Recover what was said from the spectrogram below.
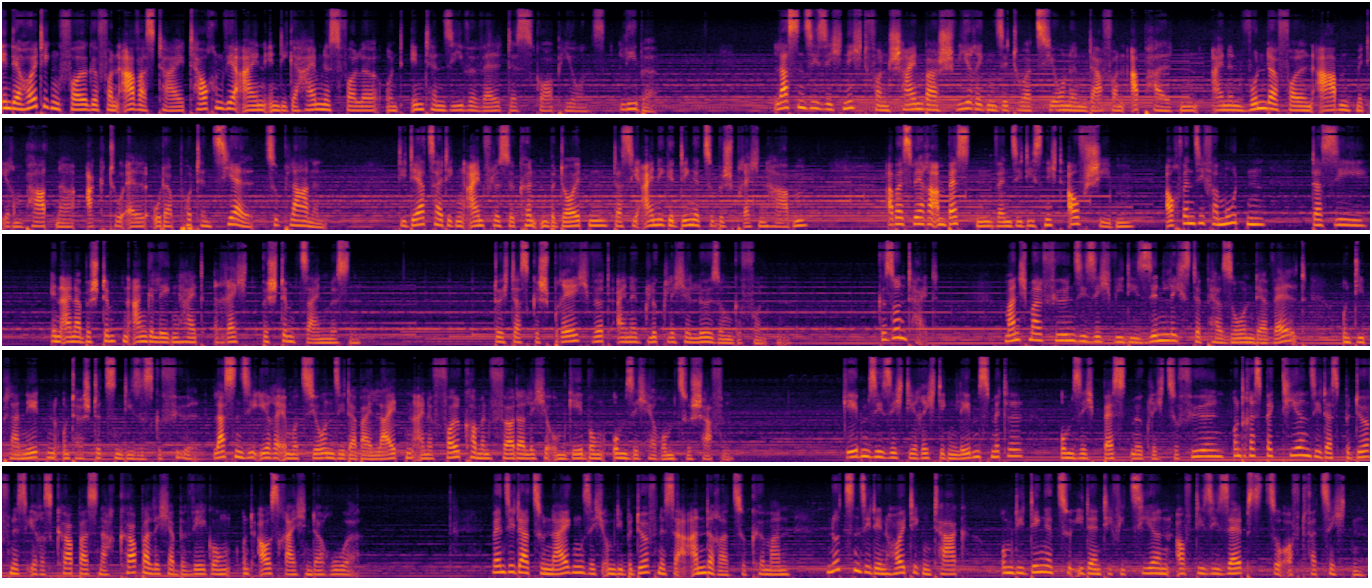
In der heutigen Folge von Avastai tauchen wir ein in die geheimnisvolle und intensive Welt des Skorpions, Liebe. Lassen Sie sich nicht von scheinbar schwierigen Situationen davon abhalten, einen wundervollen Abend mit Ihrem Partner aktuell oder potenziell zu planen. Die derzeitigen Einflüsse könnten bedeuten, dass Sie einige Dinge zu besprechen haben, aber es wäre am besten, wenn Sie dies nicht aufschieben, auch wenn Sie vermuten, dass Sie in einer bestimmten Angelegenheit recht bestimmt sein müssen. Durch das Gespräch wird eine glückliche Lösung gefunden. Gesundheit. Manchmal fühlen Sie sich wie die sinnlichste Person der Welt und die Planeten unterstützen dieses Gefühl. Lassen Sie Ihre Emotionen Sie dabei leiten, eine vollkommen förderliche Umgebung um sich herum zu schaffen. Geben Sie sich die richtigen Lebensmittel um sich bestmöglich zu fühlen, und respektieren Sie das Bedürfnis Ihres Körpers nach körperlicher Bewegung und ausreichender Ruhe. Wenn Sie dazu neigen, sich um die Bedürfnisse anderer zu kümmern, nutzen Sie den heutigen Tag, um die Dinge zu identifizieren, auf die Sie selbst so oft verzichten.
